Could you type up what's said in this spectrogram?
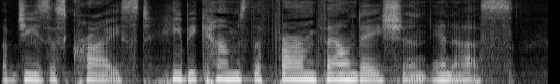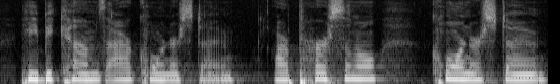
of Jesus Christ, he becomes the firm foundation in us. He becomes our cornerstone, our personal cornerstone.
